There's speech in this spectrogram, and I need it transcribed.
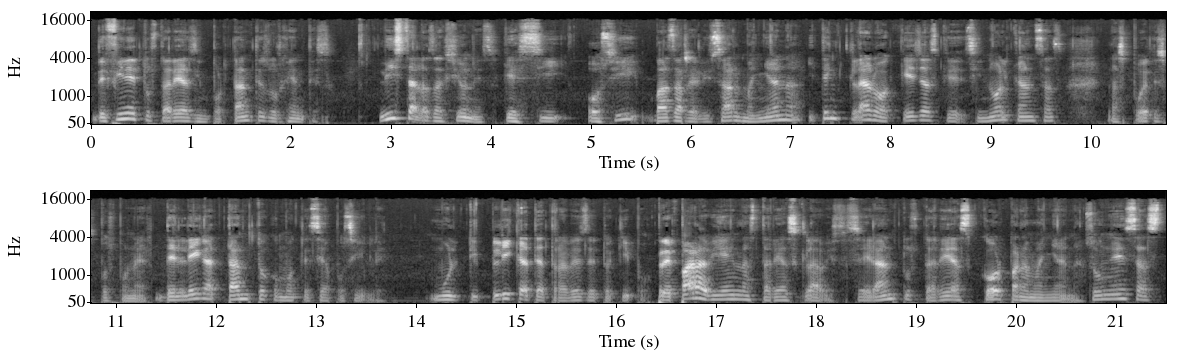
Define tus tareas importantes urgentes. Lista las acciones que sí o sí vas a realizar mañana y ten claro aquellas que si no alcanzas las puedes posponer. Delega tanto como te sea posible. Multiplícate a través de tu equipo. Prepara bien las tareas claves. Serán tus tareas core para mañana. Son esas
